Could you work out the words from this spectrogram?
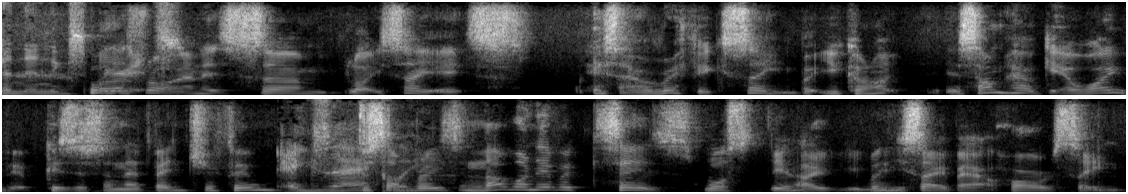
And then the Well, that's right, and it's um, like you say, it's it's a horrific scene, but you can somehow get away with it because it's an adventure film. Exactly. For some reason, no one ever says what's you know when you say about a horror scene.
